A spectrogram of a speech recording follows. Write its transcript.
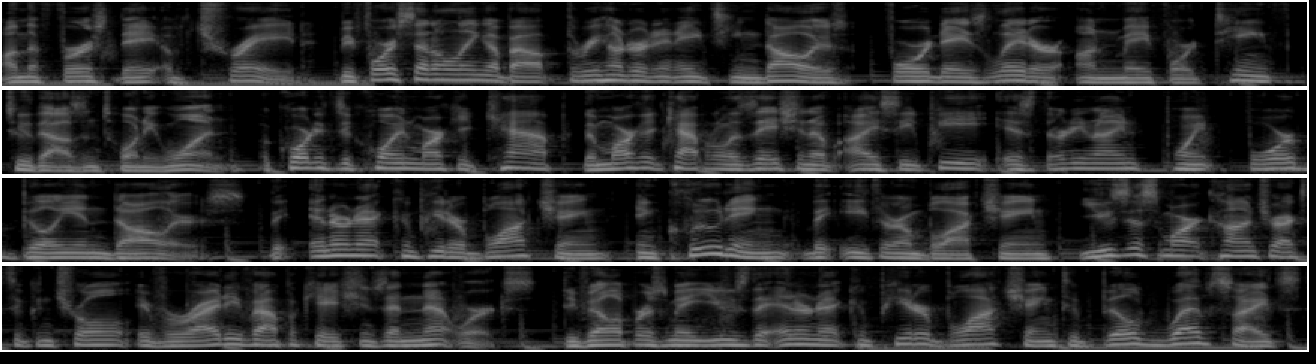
on the first day of trade, before settling about $318 four days later on May 14th, 2021. According to CoinMarketCap, the market capitalization of ICP is $39.4 billion. The Internet Computer Blockchain, including the Ethereum blockchain, uses smart contracts to control a variety of applications and networks. Developers may use the Internet Computer Blockchain to build websites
